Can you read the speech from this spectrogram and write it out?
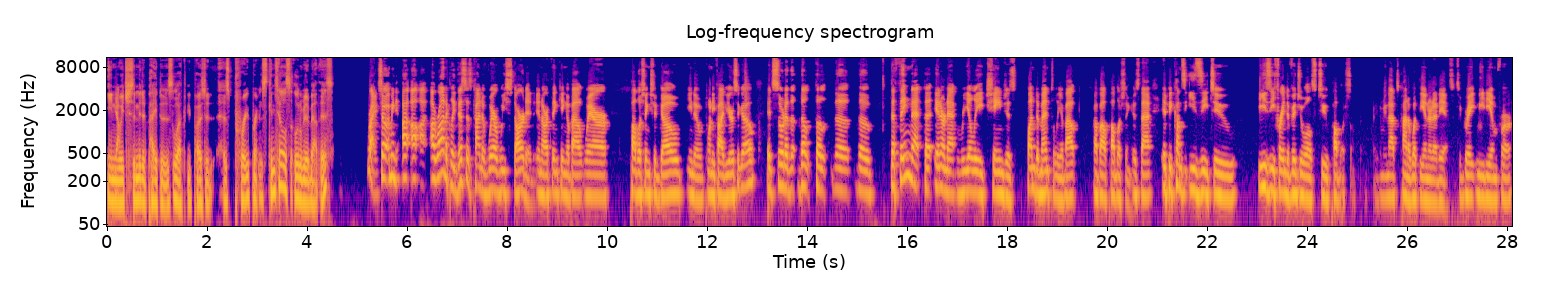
in yep. which submitted papers will have to be posted as preprints. Can you tell us a little bit about this? Right. So, I mean, uh, uh, ironically, this is kind of where we started in our thinking about where publishing should go, you know, 25 years ago. It's sort of the, the, the, the, the, the thing that the internet really changes fundamentally about about publishing is that it becomes easy to easy for individuals to publish something. Right? I mean, that's kind of what the internet is. It's a great medium for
